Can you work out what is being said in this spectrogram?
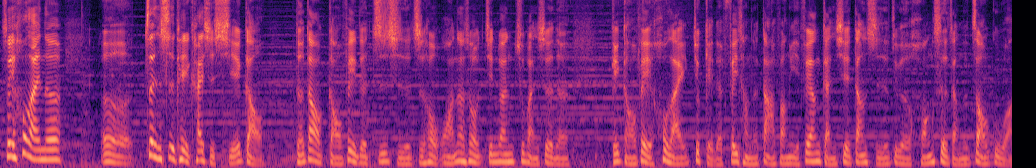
所以后来呢，呃，正式可以开始写稿，得到稿费的支持了之后，哇，那时候尖端出版社的。给稿费，后来就给的非常的大方，也非常感谢当时的这个黄社长的照顾啊。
